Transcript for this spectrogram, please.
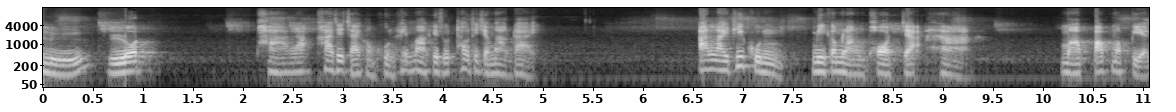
หรือลดภาระค่าใช้จ่ายของคุณให้มากที่สุดเท่าที่จะมากได้ อะไรที่คุณมีกำลังพอจะหามาปรับมาเปลี่ยน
